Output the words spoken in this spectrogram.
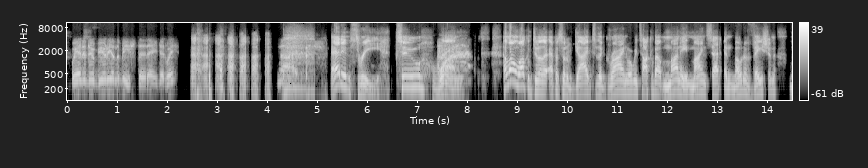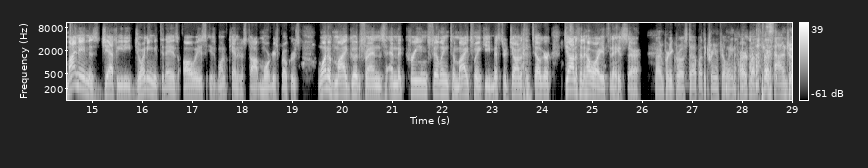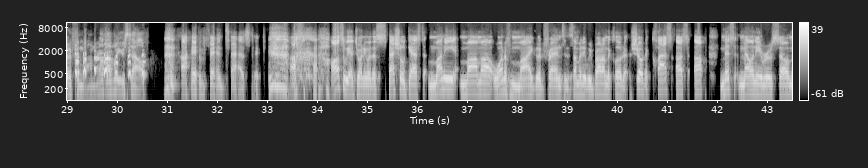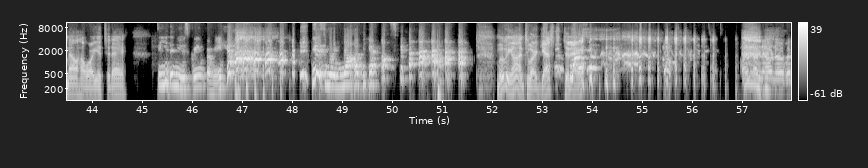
we had to do Beauty and the Beast today, did we? Nice. and in three, two, one. Hello and welcome to another episode of Guide to the Grind, where we talk about money, mindset, and motivation. My name is Jeff Eady. Joining me today, as always, is one of Canada's top mortgage brokers, one of my good friends, and the cream filling to my Twinkie, Mr. Jonathan Tilger. Jonathan, how are you today, sir? I'm pretty grossed out by the cream filling part, but other than that, I'm doing phenomenal. How about yourself? I am fantastic. Uh, also, we have joining with a special guest, Money Mama, one of my good friends, and somebody that we brought on the show to class us up, Miss Melanie Rousseau. Mel, how are you today? See, you didn't even scream for me. this would not be awesome. Moving on to our guest today. I, I'm now nervous.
